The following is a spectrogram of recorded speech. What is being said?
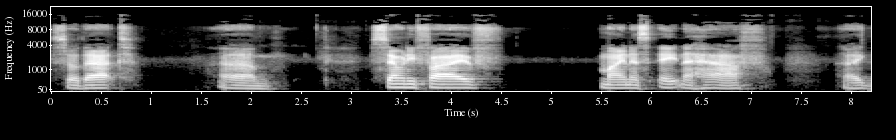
So that um, 75 minus eight and a half, I,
